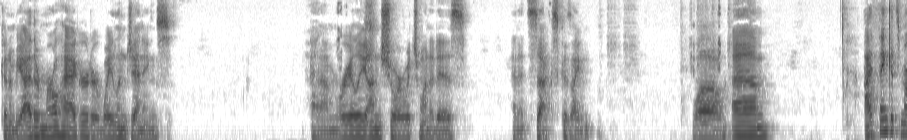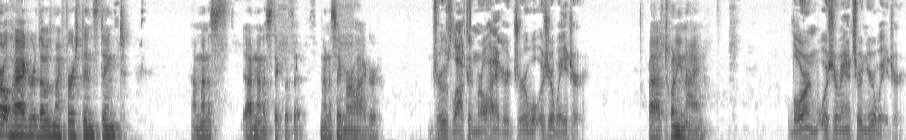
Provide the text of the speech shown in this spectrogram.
going to be either Merle Haggard or Waylon Jennings. And I'm really unsure which one it is. And it sucks because I. Whoa. Um, I think it's Merle Haggard. That was my first instinct. I'm gonna I'm gonna stick with it. I'm gonna say Merle Haggard. Drew's locked in Merle Haggard. Drew, what was your wager? Uh, 29. Lauren, what was your answer and your wager?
